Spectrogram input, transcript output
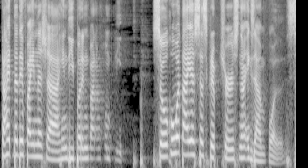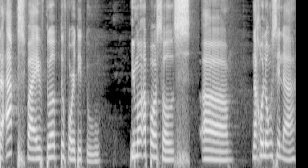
kahit na-define na siya, hindi pa rin parang complete. So, kuha tayo sa scriptures ng example. Sa Acts 5, 12 to 42, yung mga apostles, uh, nakulong sila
